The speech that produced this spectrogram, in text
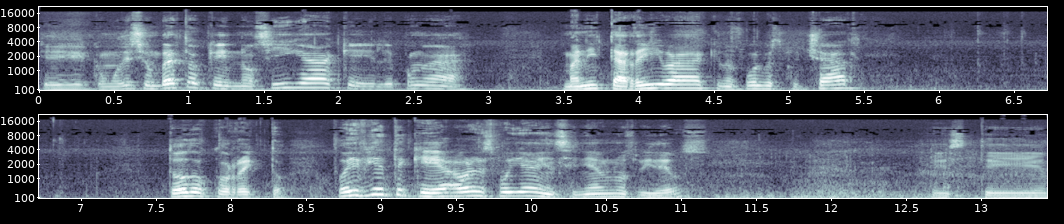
Que, como dice Humberto, que nos siga, que le ponga manita arriba, que nos vuelva a escuchar. Todo correcto. Oye, fíjate que ahora les voy a enseñar unos videos. Este.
